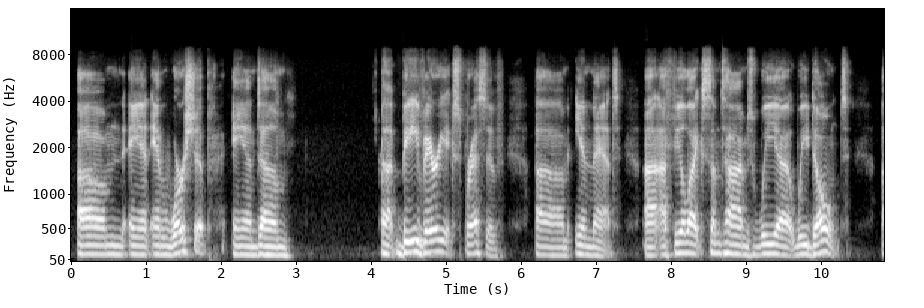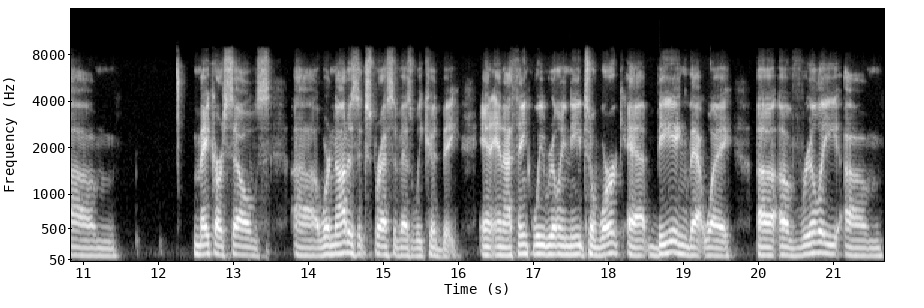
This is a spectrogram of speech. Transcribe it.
um, and and worship and um, uh, be very expressive um, in that. Uh, I feel like sometimes we uh, we don't um, make ourselves uh, we're not as expressive as we could be, and and I think we really need to work at being that way uh, of really um,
